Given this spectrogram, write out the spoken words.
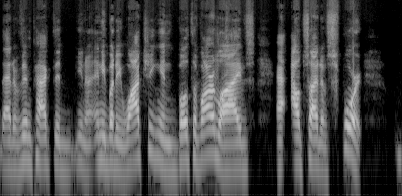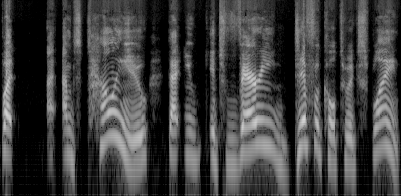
that have impacted you know anybody watching in both of our lives outside of sport. But I, I'm telling you that you it's very difficult to explain.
